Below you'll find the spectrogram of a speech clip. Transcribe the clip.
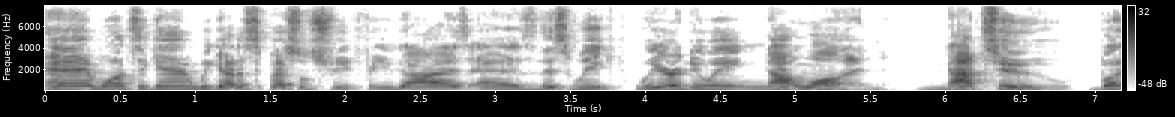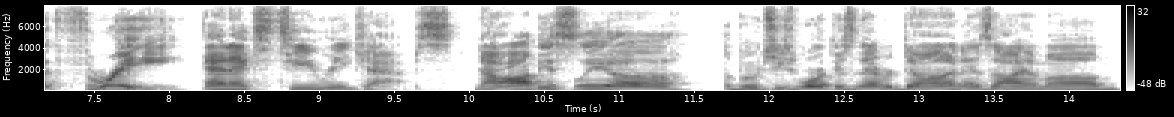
And once again, we got a special treat for you guys, as this week we are doing not one, not two, but three NXT recaps. Now, obviously, uh, Abuchi's work is never done, as I am um,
